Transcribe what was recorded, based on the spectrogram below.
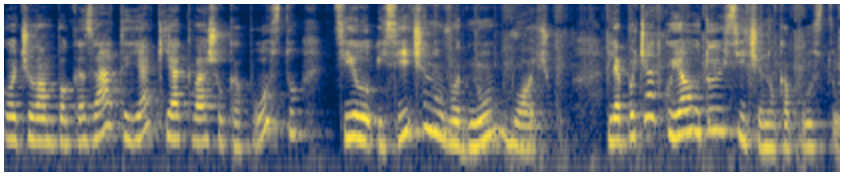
Хочу вам показати, як я квашу капусту цілу і січену в одну бочку. Для початку я готую січену капусту.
